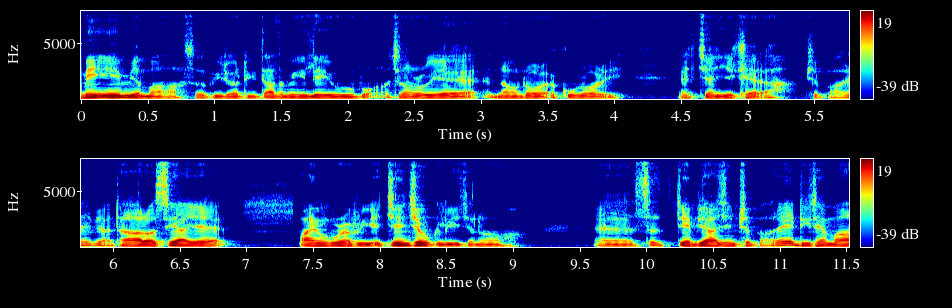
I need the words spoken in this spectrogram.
မင်းအေးမြန်မာဆိုပြီးတော့ဒီတာသမီလေးဦးပေါ့နော်ကျွန်တော်တို့ရဲ့နောင်တော်အကိုတော်တွေအကြံရစ်ခဲ့တာဖြစ်ပါတယ်ဗျဒါကတော့ဆရာရဲ့ biography အချင်းချုပ်ကလေးကျွန်တော်အဲတင်ပြခြင်းဖြစ်ပါတယ်ဒီထဲမှာ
